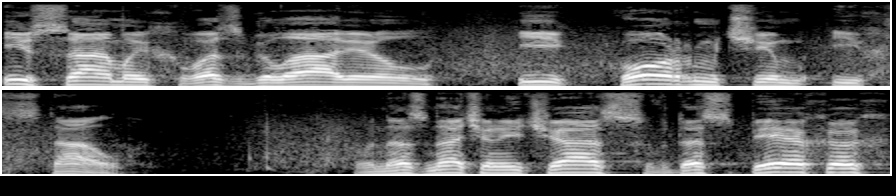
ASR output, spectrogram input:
и сам их возглавил, и кормчим их стал. В назначенный час в доспехах,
